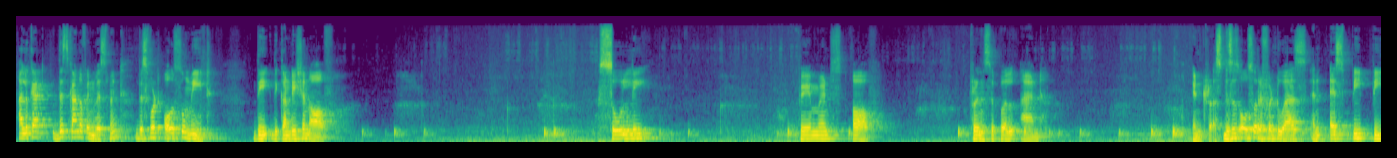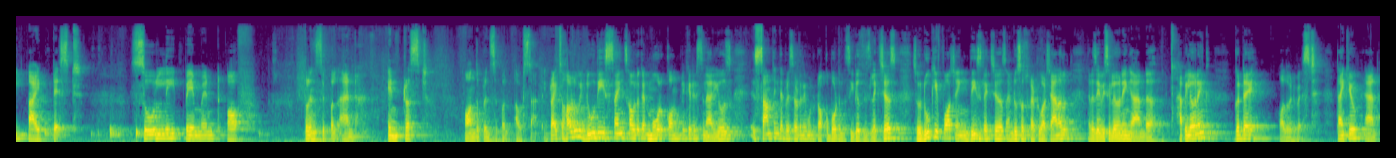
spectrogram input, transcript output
i look at this kind of investment this would also meet the the condition of solely payments of principal and interest. This is also referred to as an SPPI test, solely payment of principal and interest on the principal outstanding right? So how do we do these things? How we look at more complicated scenarios is something that we're certainly want to talk about in the series of these lectures. So do keep watching these lectures and do subscribe to our channel. That is AVC learning and uh, happy learning. Good day. All the very best Thank you and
